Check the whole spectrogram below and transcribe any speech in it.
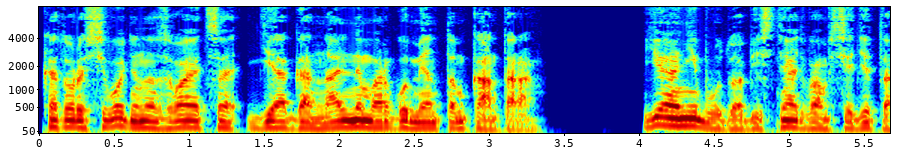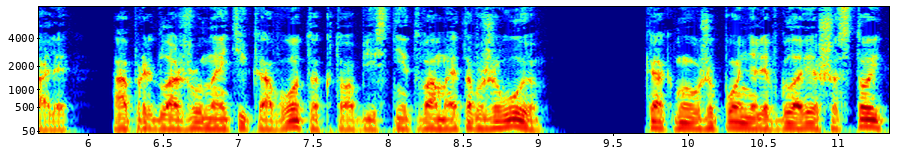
который сегодня называется диагональным аргументом Кантора. Я не буду объяснять вам все детали, а предложу найти кого-то, кто объяснит вам это вживую. Как мы уже поняли в главе 6,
